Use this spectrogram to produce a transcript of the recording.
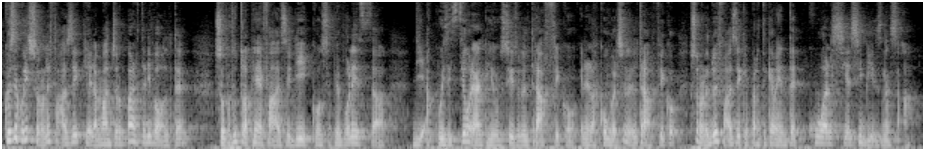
Queste qui sono le fasi che la maggior parte di volte, soprattutto la prima fase di consapevolezza, di acquisizione anche di un sito del traffico e nella conversione del traffico, sono le due fasi che praticamente qualsiasi business ha.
